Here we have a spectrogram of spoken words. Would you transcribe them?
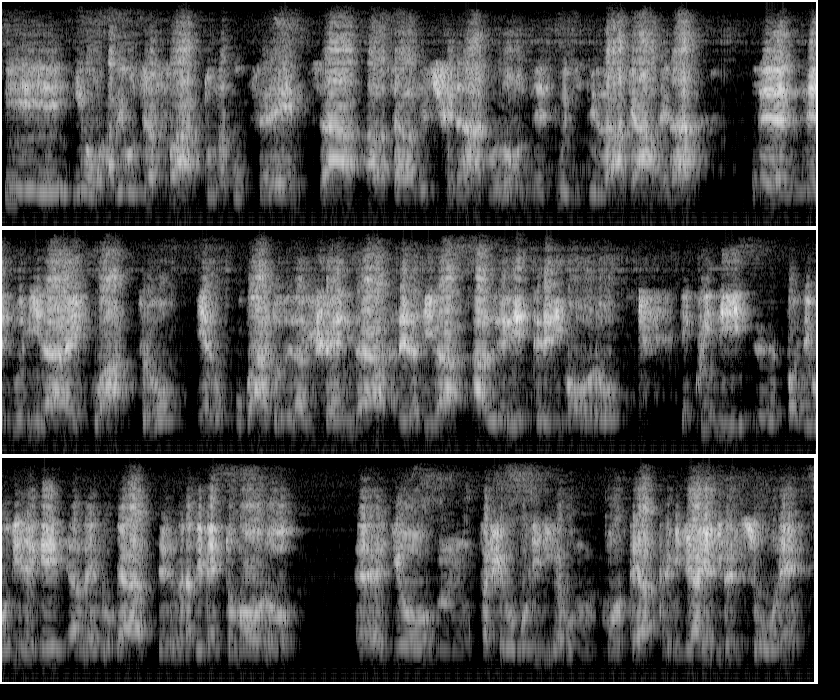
E io avevo già fatto una conferenza sala del Cenacolo nel, della Camera eh, nel 2004 mi ero occupato della vicenda relativa alle lettere di Moro. E quindi eh, poi devo dire che all'epoca del rapimento Moro eh, io mh, facevo politica con molte altre migliaia di persone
